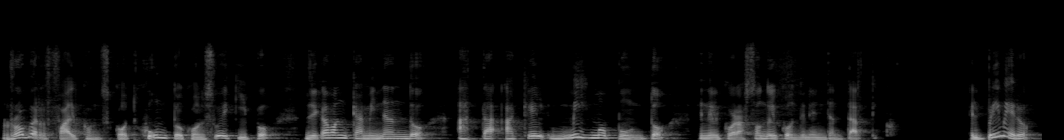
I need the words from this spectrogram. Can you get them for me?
Robert Falcon Scott junto con su equipo llegaban caminando hasta aquel mismo punto en el corazón del continente antártico. El primero,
